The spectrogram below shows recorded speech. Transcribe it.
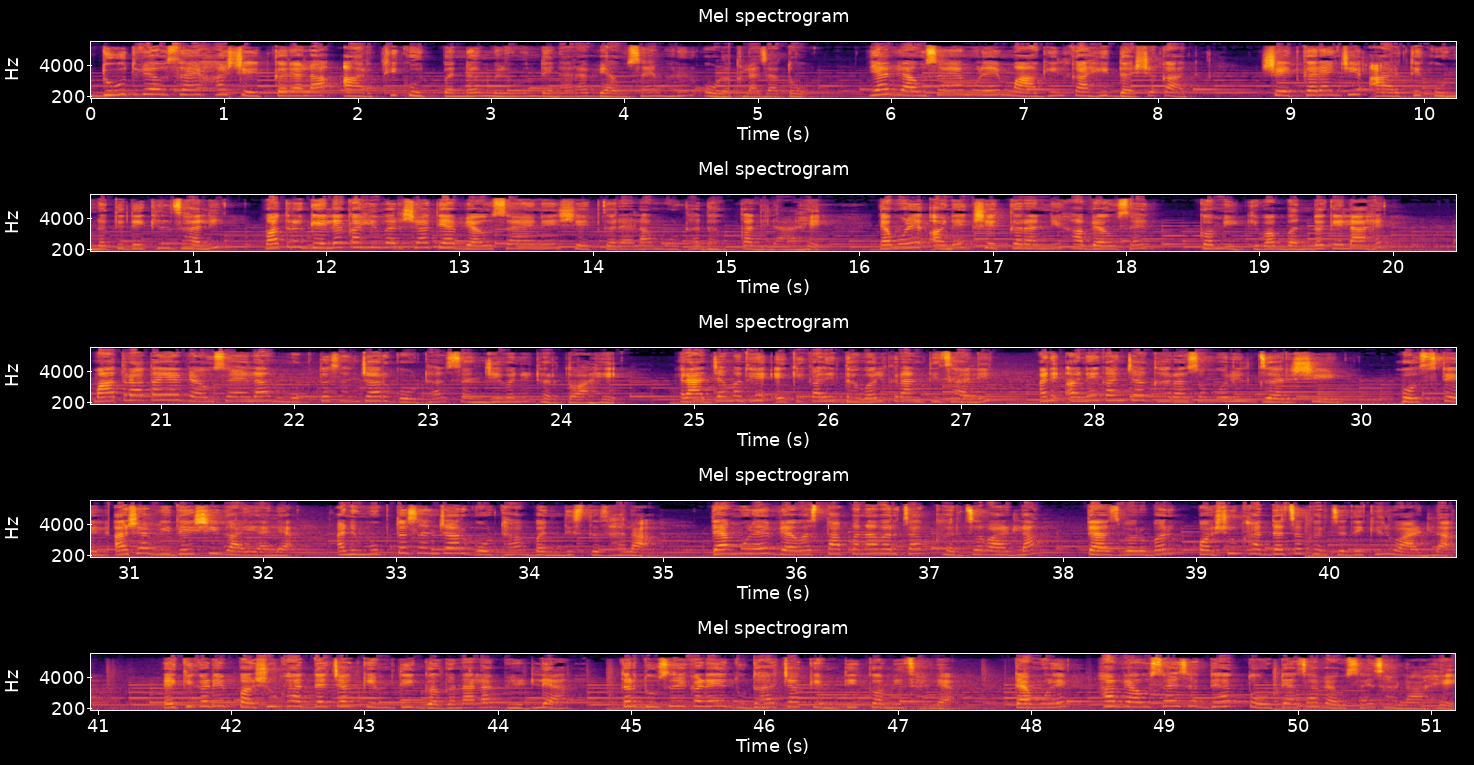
दूध व्यवसाय हा शेतकऱ्याला आर्थिक उत्पन्न मिळवून देणारा व्यवसाय म्हणून ओळखला जातो. या व्यवसायामुळे मागील काही दशकात शेतकऱ्यांची आर्थिक उन्नती देखील झाली. मात्र गेल्या काही वर्षात या व्यवसायाने शेतकऱ्याला मोठा धक्का दिला आहे. त्यामुळे अनेक शेतकऱ्यांनी हा व्यवसाय कमी किंवा बंद केला आहे. मात्र आता या व्यवसायाला मुक्त संचार गोठा संजीवनी ठरतो आहे. राज्यामध्ये एकेकाळी धवल क्रांती झाली. आणि अनेकांच्या घरासमोरील जर्शी होस्टेल अशा विदेशी गायी आल्या आणि मुक्त संचार गोठा बंदिस्त झाला. त्यामुळे व्यवस्थापनावरचा खर्च वाढला त्याचबरोबर पशुखाद्याचा खर्च देखील वाढला. एकीकडे पशुखाद्याच्या किमती गगनाला भिडल्या तर दुसरीकडे दुधाच्या किमती कमी झाल्या. त्यामुळे हा व्यवसाय सध्या तोट्याचा व्यवसाय झाला आहे.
